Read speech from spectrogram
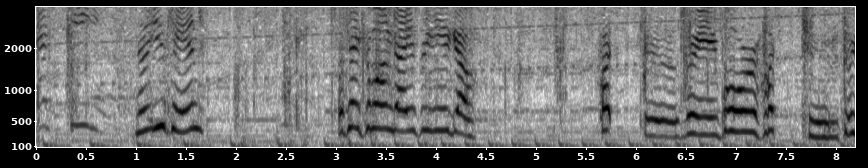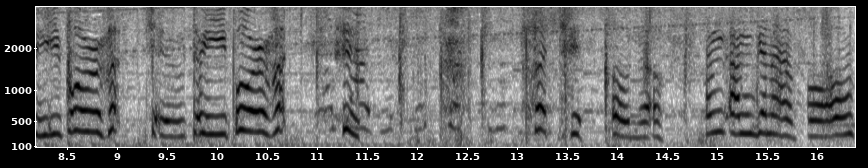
That's. No, you can. Okay, come on, guys. We need to go. Hut, two, three, four. Hut, two, three, four. Hut, two, three, four. Hut, Watch hut. two. Oh no, I'm I'm gonna fall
